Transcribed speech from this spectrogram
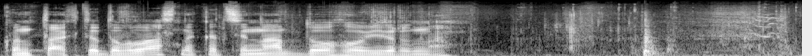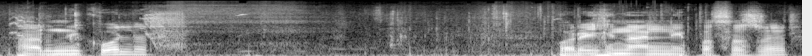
контакти до власника, ціна договірна. Гарний колір. Оригінальний пасажир.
